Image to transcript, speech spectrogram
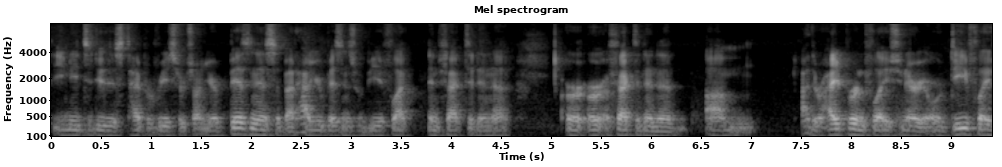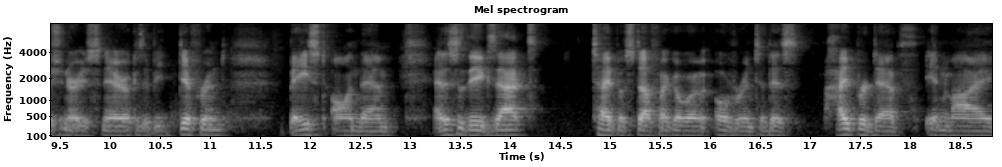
You need to do this type of research on your business about how your business would be infected in a or, or affected in a um, either hyperinflationary or deflationary scenario because it'd be different based on them. And this is the exact type of stuff I go over into this hyper depth in my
